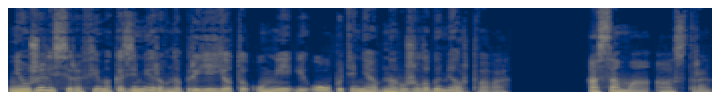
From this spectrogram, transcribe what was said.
Неужели Серафима Казимировна при ее-то уме и опыте не обнаружила бы мертвого? А сама Астра?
